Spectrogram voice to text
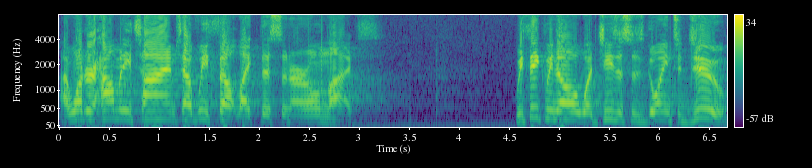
I wonder how many times have we felt like this in our own lives? We think we know what Jesus is going to do,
